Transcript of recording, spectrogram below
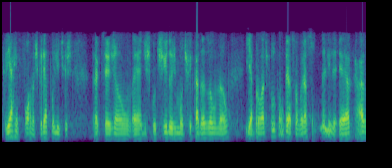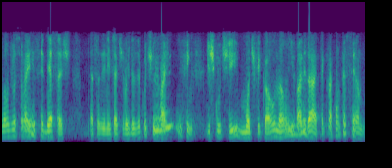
criar reformas, criar políticas para que sejam é, discutidas, modificadas ou não e aprovadas pelo Congresso. Congresso é a casa onde você vai receber essas essas iniciativas do executivo e vai, enfim, discutir, modificar ou não e validar, até que está acontecendo.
